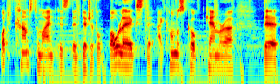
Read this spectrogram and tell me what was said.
What comes to mind is the digital Bolex, the Ikonoskop camera, the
